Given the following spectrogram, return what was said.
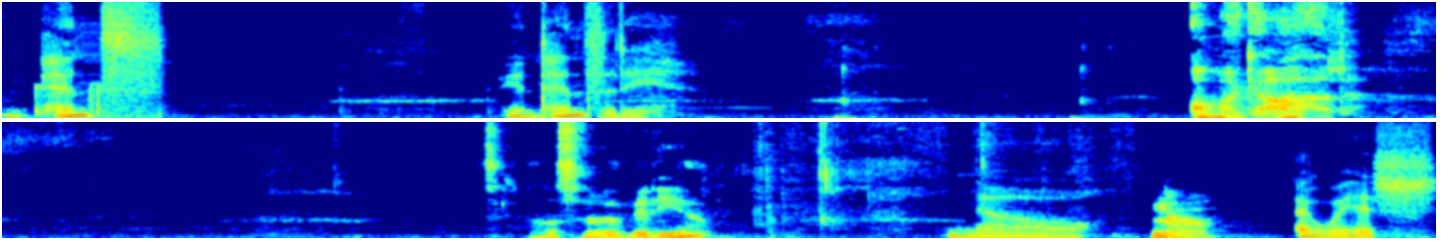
Intense. The intensity. Oh my god. Is it also a video? No, No. I wish.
